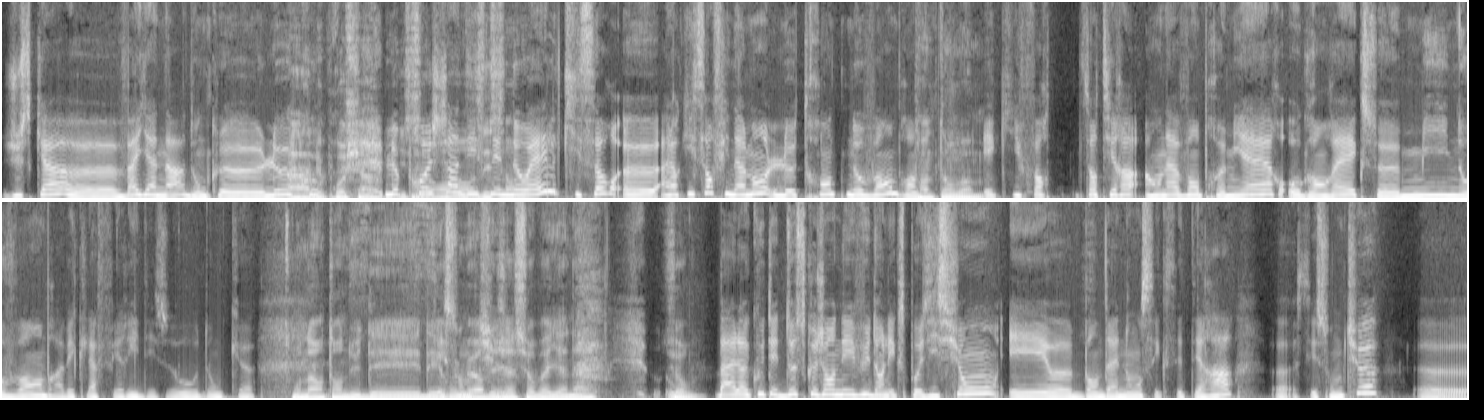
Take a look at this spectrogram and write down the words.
jusqu'à euh, Vaiana, donc euh, le, Ah, le prochain. le Disney décembre. Noël qui sort, euh, alors qui sort finalement le 30 novembre 30 novembre. et qui sortira en avant-première au Grand Rex euh, mi-novembre avec la Féerie des eaux. Donc, euh, On a entendu des, des rumeurs déjà sur Bayana sur... bah alors, écoutez, de ce que j'en ai vu dans l'exposition et euh, bande-annonce, etc., euh, c'est somptueux. Euh,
